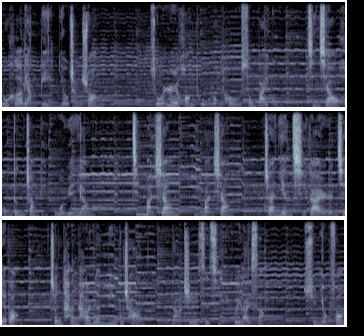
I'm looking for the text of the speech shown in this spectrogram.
如何两鬓又成霜？昨日黄土龙头送白骨，今宵红灯帐底卧鸳鸯。金满箱，银满箱，展眼乞丐人皆谤。正叹他人命不长，哪知自己归来丧。训有方，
